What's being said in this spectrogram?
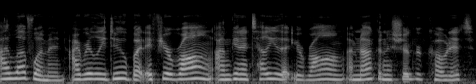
I love women, I really do, but if you're wrong, I'm gonna tell you that you're wrong. I'm not gonna sugarcoat it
